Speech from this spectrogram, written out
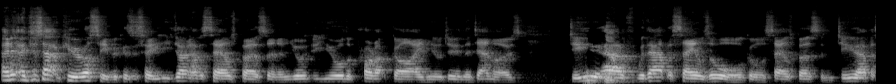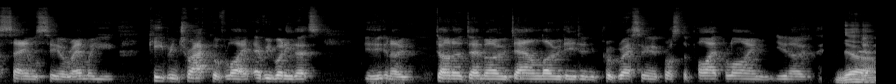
And, and just out of curiosity, because say you don't have a salesperson and you're you're the product guy and you're doing the demos. Do you have, yeah. without the sales org or the salesperson, do you have a sales CRM? Are you keeping track of like everybody that's you know done a demo, downloaded, and progressing across the pipeline. You know. Yeah, yeah.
